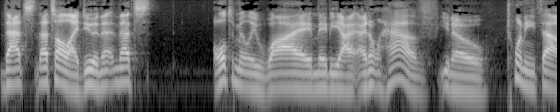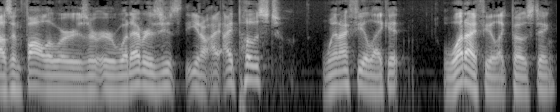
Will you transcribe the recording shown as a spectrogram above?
that's that's all i do and, that, and that's ultimately why maybe I, I don't have you know 20000 followers or, or whatever is just you know I, I post when i feel like it what i feel like posting.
